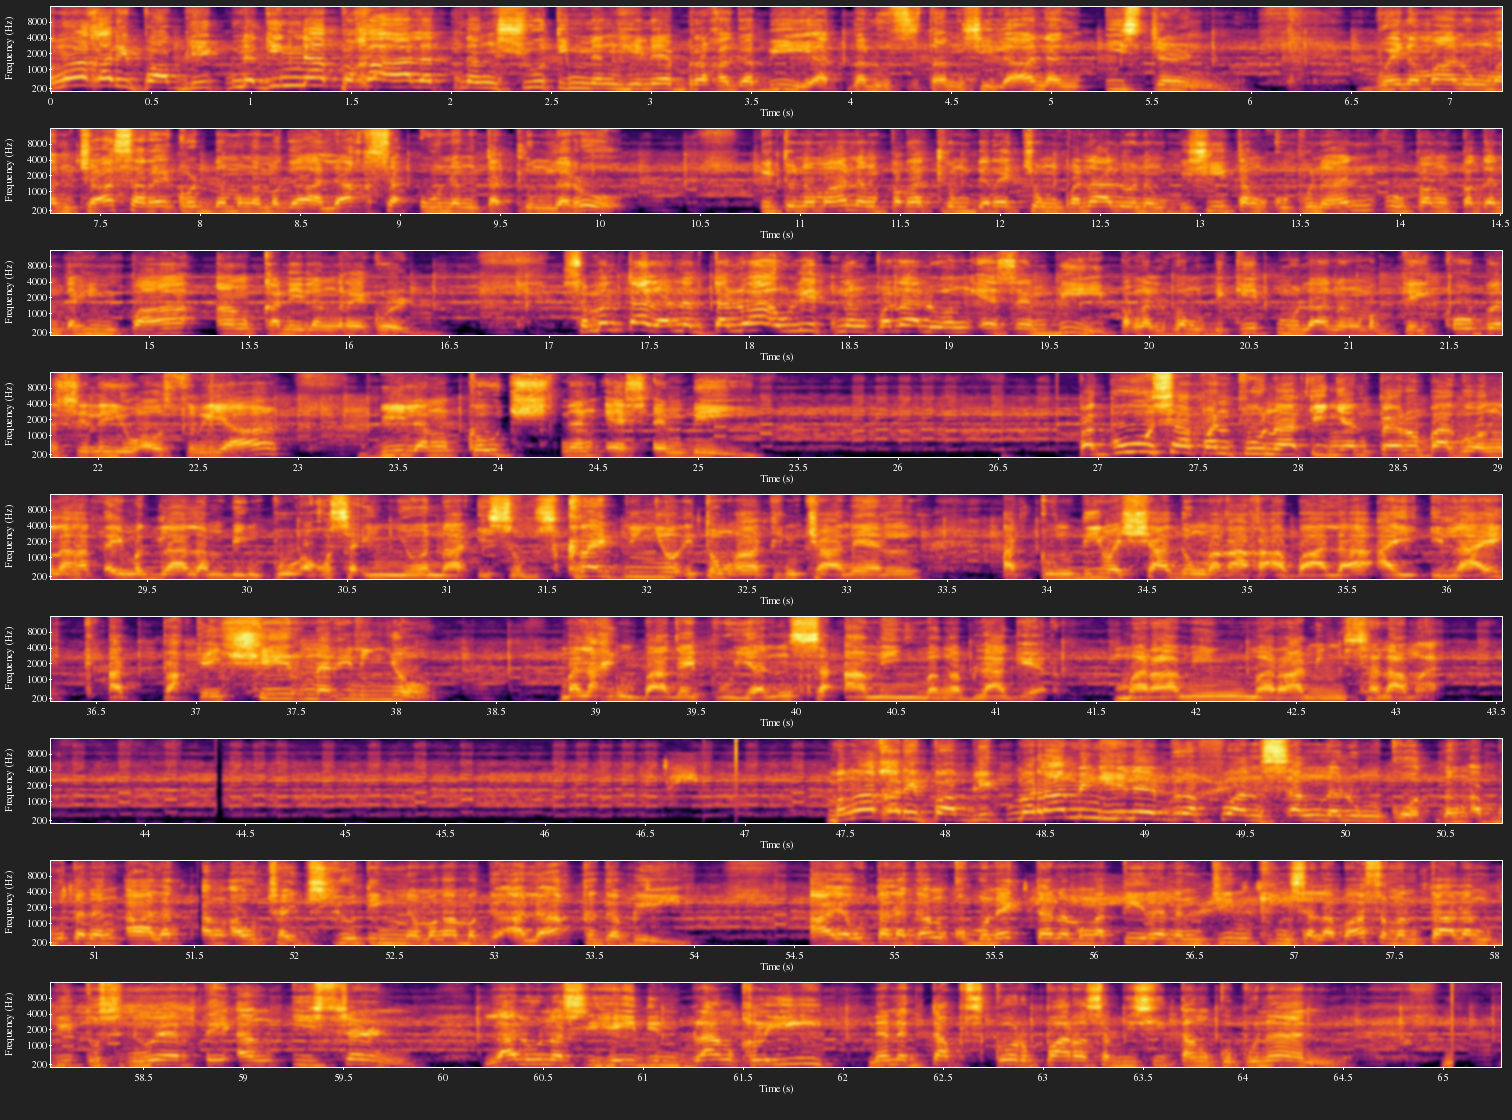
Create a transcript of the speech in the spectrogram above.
Mga ka-Republic, naging napakaalat ng shooting ng Hinebra kagabi at nalusutan sila ng Eastern. Buena manong mancha sa rekord ng mga mag-aalak sa unang tatlong laro. Ito naman ang pangatlong diretsyong panalo ng bisitang kupunan upang pagandahin pa ang kanilang record. Samantala, nagtala ulit ng panalo ang SMB, pangalawang dikit mula nang mag-takeover si Leo Austria bilang coach ng SMB. Pag-uusapan po natin yan pero bago ang lahat ay maglalambing po ako sa inyo na isubscribe ninyo itong ating channel at kung di masyadong makakaabala ay i-like at paki-share na rin ninyo. Malaking bagay po yan sa aming mga vlogger. Maraming maraming salamat. Mga ka-Republic, maraming Hinebra fans ang nalungkot nang abutan ng alat ang outside shooting ng mga mag-aalak kagabi. Ayaw talagang kumonekta ng mga tira ng Jin King sa labas samantalang dito sinuwerte ang Eastern. Lalo na si Hayden Blankley na nag-top score para sa bisitang kupunan.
